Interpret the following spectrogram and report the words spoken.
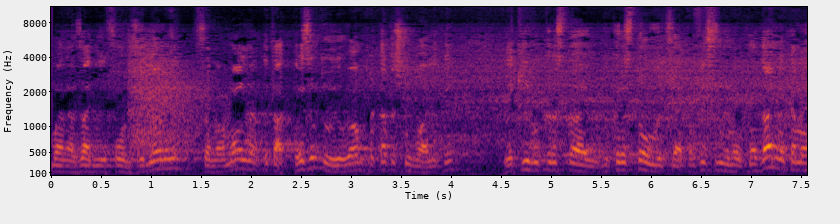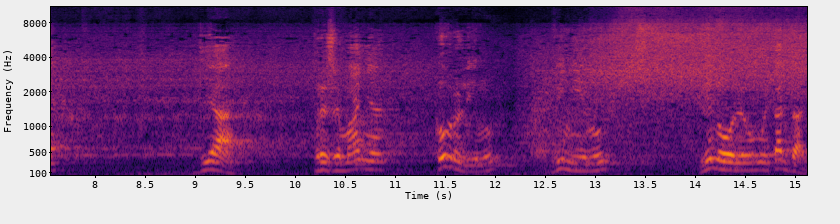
У мене задній фон зелений, все нормально. І так, презентую вам прикаточні валіки, які використовуються професійними вкладальниками для прижимання ковроліну, вінілу, лінолеуму і так далі.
